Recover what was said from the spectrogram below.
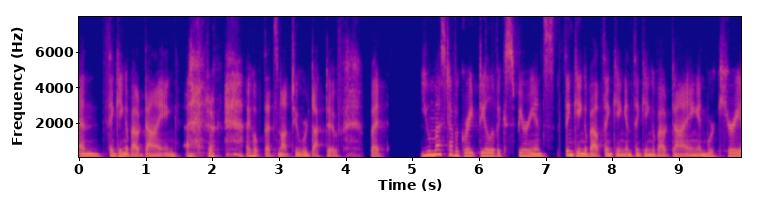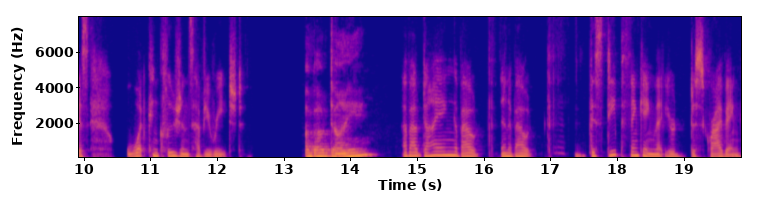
and thinking about dying. I hope that's not too reductive. But you must have a great deal of experience thinking about thinking and thinking about dying. And we're curious what conclusions have you reached? About dying? About dying, about and about this deep thinking that you're describing.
